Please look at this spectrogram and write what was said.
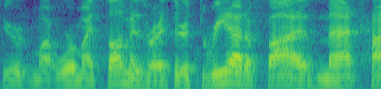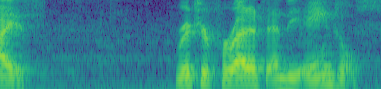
See where my, where my thumb is right there. Three out of five. Matt Thaiss, Richard Ferretis, and the Angels.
